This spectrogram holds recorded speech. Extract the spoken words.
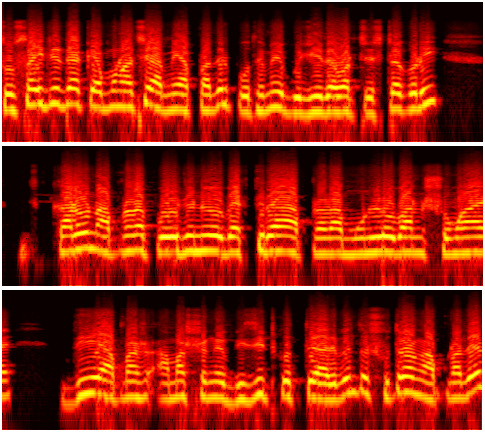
সোসাইটিটা কেমন আছে আমি আপনাদের প্রথমে বুঝিয়ে দেওয়ার চেষ্টা করি। কারণ আপনারা প্রয়োজনীয় ব্যক্তিরা, আপনারা মূল্যবান সময় দিয়ে আপনার, আমার সঙ্গে ভিজিট করতে আসবেন। তো সুতরাং আপনাদের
